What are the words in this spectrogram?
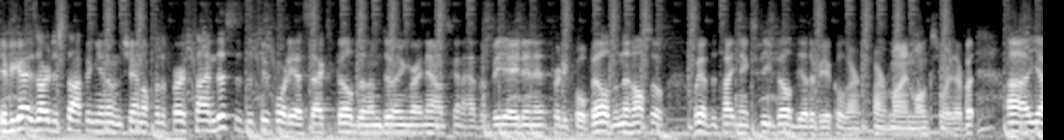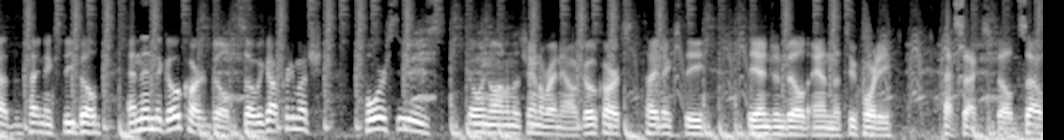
If you guys are just stopping in on the channel for the first time, this is the 240SX build that I'm doing right now. It's gonna have a V8 in it, pretty cool build. And then also we have the Titan XD build. The other vehicles aren't, aren't mine, long story there. But uh, yeah, the Titan XD build. And then the go-kart build. So we got pretty much four series going on on the channel right now. Go-karts, Titan XD, the engine build, and the 240 SX build. So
